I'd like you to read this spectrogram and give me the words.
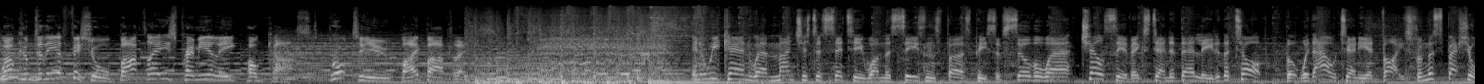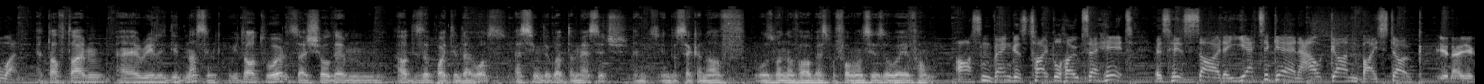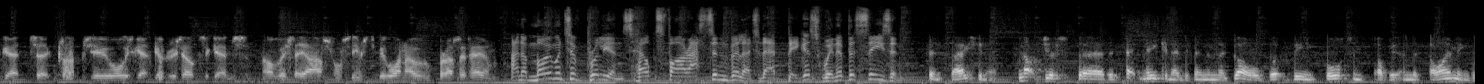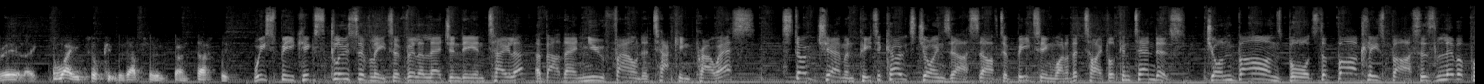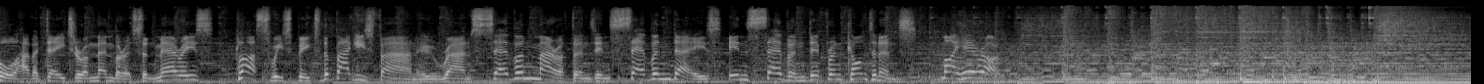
Welcome to the official Barclays Premier League podcast, brought to you by Barclays. In a weekend where Manchester City won the season's first piece of silverware, Chelsea have extended their lead at the top, but without any advice from the special one. At half time, I really did nothing. Without words, I showed them how disappointed I was. I think they got the message, and in the second half was one of our best performances away from home. Arsene Wenger's title hopes are hit as his side are yet again outgunned by Stoke. You know, you get uh, clubs you always get good results against. Obviously, Arsenal seems to be one of for us at home. And a moment of brilliance helps fire Aston Villa to their biggest win of the season. Sensational. Not just uh, the technique and everything and the goal, but the importance of it and the timing, really. The way he took it was absolutely fantastic. We speak exclusively to Villa legend Ian Taylor about their newfound attacking prowess. Stoke chairman Peter Coates joins us after beating one of the title contenders. John Barnes boards the Barclays bus as Liverpool have a day to remember at St Mary's. Plus, we speak to the Baggies fan who ran seven marathons in seven days in seven different continents. My hero.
